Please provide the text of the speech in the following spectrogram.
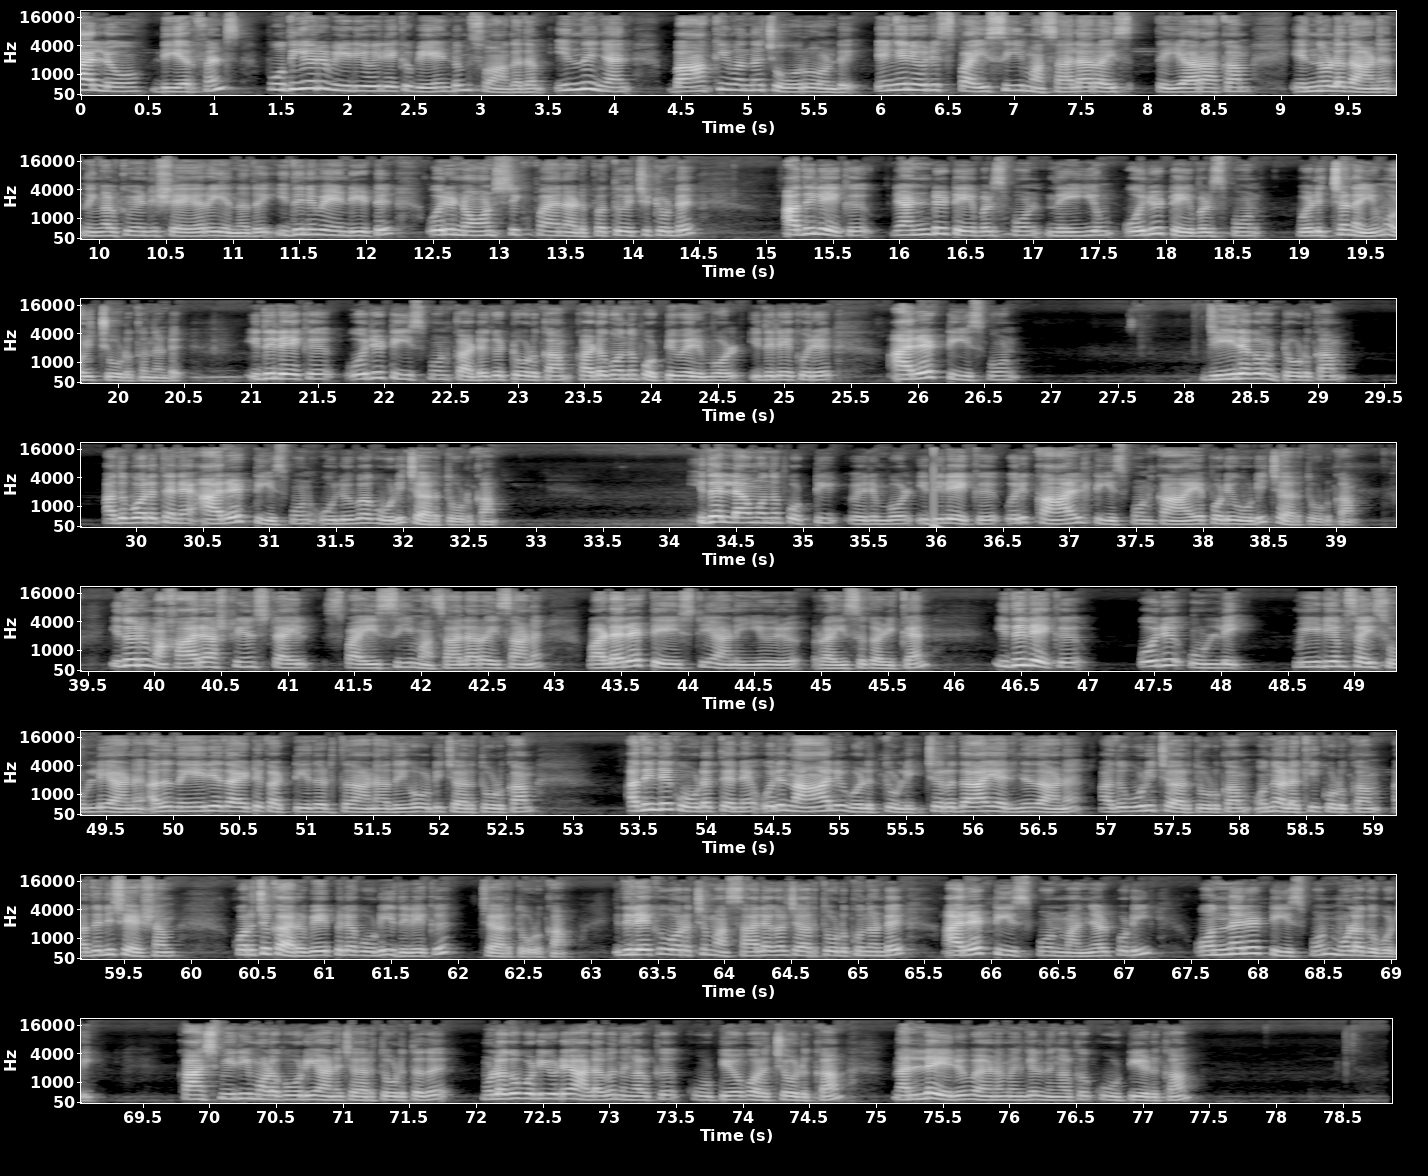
Hello dear friends പുതിയൊരു വീഡിയോയിലേക്ക് വീണ്ടും സ്വാഗതം. ഇന്ന് ഞാൻ ബാക്കി വന്ന ചോറുകൊണ്ട് എങ്ങനെ ഒരു സ്പൈസി മസാല റൈസ് തയ്യാറാക്കാം എന്നുള്ളതാണ് നിങ്ങൾക്ക് വേണ്ടി ഷെയർ ചെയ്യുന്നത്. ഇതിന് വേണ്ടിയിട്ട് ഒരു നോൺ സ്റ്റിക്ക് പാൻ അടുപ്പത്ത് വെച്ചിട്ടുണ്ട്. അതിലേക്ക് രണ്ട് ടേബിൾ സ്പൂൺ നെയ്യും ഒരു ടേബിൾ സ്പൂൺ വെളിച്ചെണ്ണയും ഒഴിച്ചു കൊടുക്കുന്നുണ്ട്. ഇതിലേക്ക് ഒരു ടീസ്പൂൺ കടുക് ഇട്ട് കൊടുക്കാം. കടുകൊന്ന് പൊട്ടി വരുമ്പോൾ ഇതിലേക്കൊരു അര ടീസ്പൂൺ ജീരകം ഇട്ട് കൊടുക്കാം. അതുപോലെ തന്നെ അര ടീസ്പൂൺ ഉലുവ കൂടി ചേർത്ത് കൊടുക്കാം. ഇതെല്ലാം ഒന്ന് പൊട്ടി വരുമ്പോൾ ഇതിലേക്ക് ഒരു കാൽ ടീസ്പൂൺ കായപ്പൊടി കൂടി ചേർത്ത് കൊടുക്കാം. ഇതൊരു മഹാരാഷ്ട്രീയൻ സ്റ്റൈൽ സ്പൈസി മസാല റൈസാണ്. വളരെ ടേസ്റ്റിയാണ് ഈ ഒരു റൈസ് കഴിക്കാൻ. ഇതിലേക്ക് ഒരു ഉള്ളി മീഡിയം സൈസ് ഉള്ളിയാണ്. അത് നേരിയതായിട്ട് കട്ട് ചെയ്തെടുത്തതാണ്. അത് കൂടി ചേർത്ത് കൊടുക്കാം. അതിന്റെ കൂടെ തന്നെ ഒരു നാല് വെളുത്തുള്ളി ചെറുതായി അരിഞ്ഞതാണ്. അതുകൂടി ചേർത്ത് കൊടുക്കാം. ഒന്ന് ഇളക്കി കൊടുക്കാം. അതിനുശേഷം കുറച്ച് കറിവേപ്പില കൂടി ഇതിലേക്ക് ചേർത്ത് കൊടുക്കാം. ഇതിലേക്ക് കുറച്ച് മസാലകൾ ചേർത്ത് കൊടുക്കുന്നുണ്ട്. അര ടീസ്പൂൺ മഞ്ഞൾപ്പൊടി ഒന്നര ടീസ്പൂൺ മുളക് പൊടി. കാശ്മീരി മുളക് പൊടിയാണ് ചേർത്ത് കൊടുത്തത്. മുളക് പൊടിയുടെ അളവ് നിങ്ങൾക്ക് കൂട്ടിയോ കുറച്ചോ എടുക്കാം. നല്ല എരിവ് വേണമെങ്കിൽ നിങ്ങൾക്ക് കൂട്ടിയെടുക്കാം.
